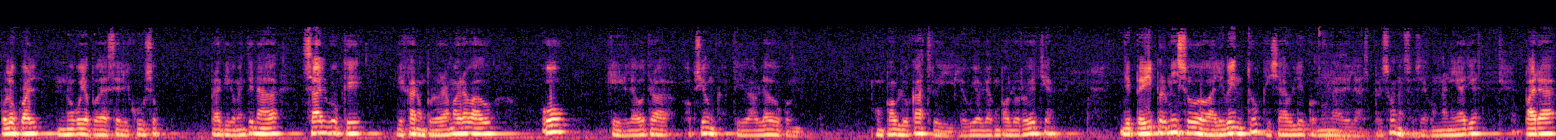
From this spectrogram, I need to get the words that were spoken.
Por lo cual no voy a poder hacer el curso prácticamente nada, salvo que dejar un programa grabado o que la otra opción que he hablado con, con Pablo Castro y le voy a hablar con Pablo Robetia, de pedir permiso al evento, que ya hablé con una de las personas, o sea, con Nani Arias, para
